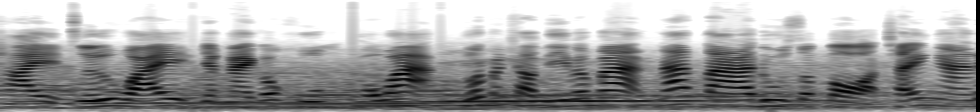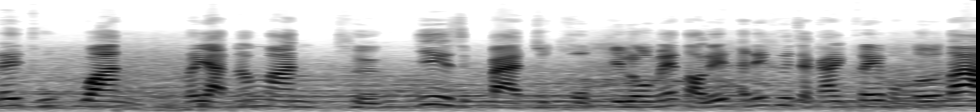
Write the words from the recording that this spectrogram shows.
ไทย ซื้อไว้ยังไงก็คุ้ม เพราะว่ารถมันขับดีมาก ๆ หน้าตาดูสปอร์ต ใช้งานได้ทุกวันประหยัดน้ำมันถึง 28.6 กิโลเมตรต่อลิตร อันนี้คือจากการเคลมของโตโยต้า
